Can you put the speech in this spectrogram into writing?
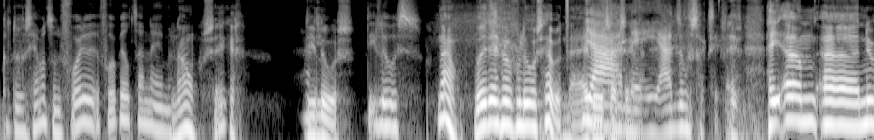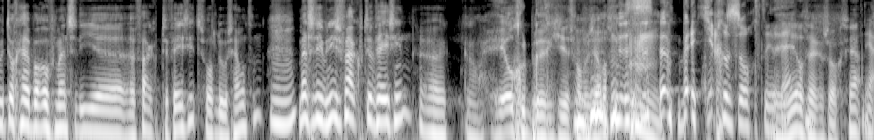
Kan Lewis Hamilton een voor- voorbeeld aan nemen. Nou, zeker. Die Lewis. Die Lewis. Nou, wil je het even over Lewis hebben? Nee, ja, straks even. nee, ja, dat doen we straks even. Even. Hey, ehm, eh, nu we het toch hebben over mensen die je eh, vaak op tv ziet, zoals Lewis Hamilton. Mhm. Mensen die we niet zo vaak op tv zien. eh, heel goed bruggetje van mezelf. Een beetje gezocht in, hè? Heel ver gezocht, ja. Ja.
